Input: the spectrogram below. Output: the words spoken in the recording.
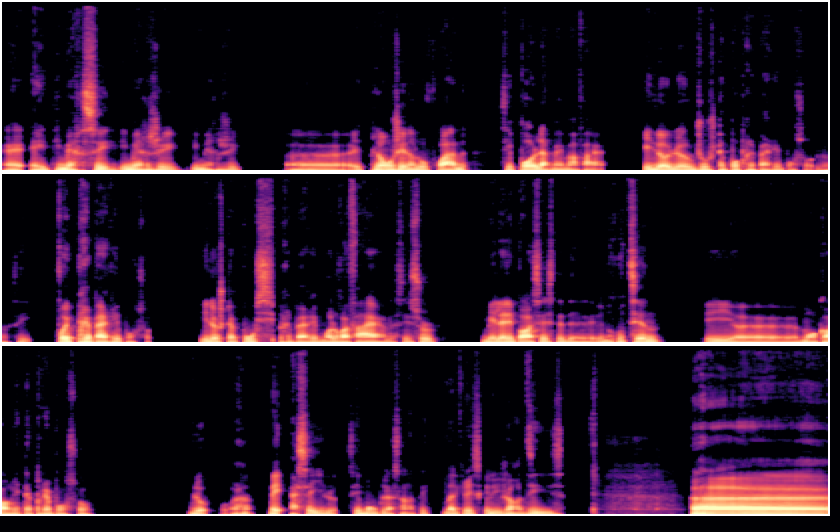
Être immersé, immergé, immergé, euh, être plongé dans l'eau froide, c'est pas la même affaire. Et là, l'autre jour, je n'étais pas préparé pour ça. Il faut être préparé pour ça. Et là, je n'étais pas aussi préparé. Moi, le refaire, c'est sûr. Mais l'année passée, c'était une routine et euh, mon corps était prêt pour ça. Hein. Mais essayez-le, c'est bon pour la santé, malgré ce que les gens disent. Euh,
